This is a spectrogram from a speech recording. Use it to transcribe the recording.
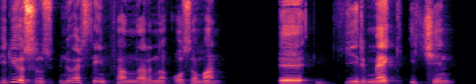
biliyorsunuz üniversite imtihanlarına o zaman e, girmek için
